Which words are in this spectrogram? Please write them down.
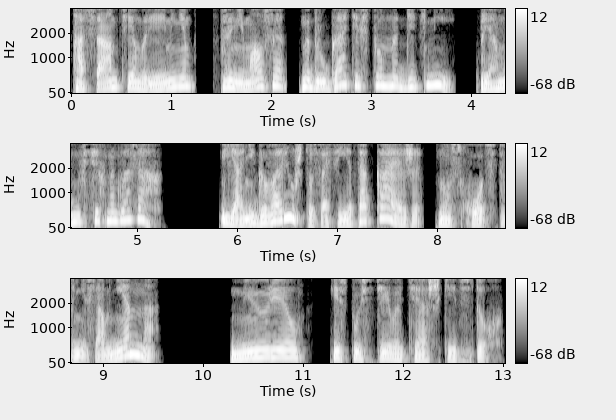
а сам тем временем занимался надругательством над детьми, прямо у всех на глазах. Я не говорю, что София такая же, но сходство несомненно. Мюриел испустила тяжкий вздох.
